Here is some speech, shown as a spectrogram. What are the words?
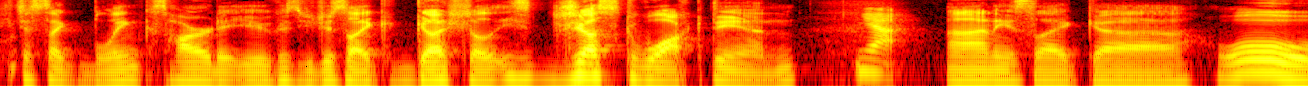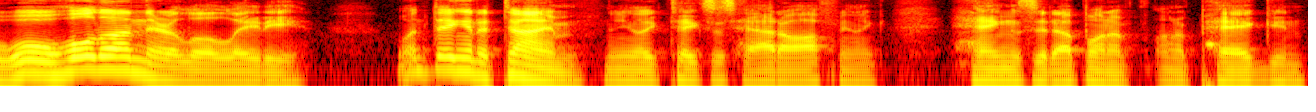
he just like blinks hard at you because you just like gushed a- he's just walked in Yeah. and he's like, uh, "Whoa, whoa, hold on there, little lady. One thing at a time." And he like takes his hat off and like hangs it up on a on a peg and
